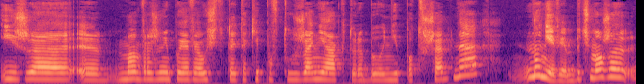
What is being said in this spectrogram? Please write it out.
i że y, mam wrażenie, pojawiały się tutaj takie powtórzenia, które były niepotrzebne. No nie wiem, być może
